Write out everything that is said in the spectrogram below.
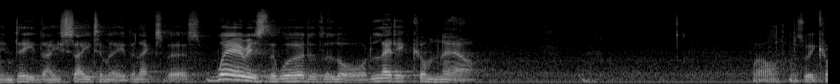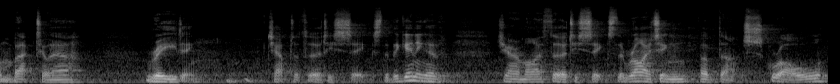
Indeed, they say to me, the next verse, Where is the word of the Lord? Let it come now. Well, as we come back to our reading, chapter 36, the beginning of Jeremiah 36, the writing of that scroll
